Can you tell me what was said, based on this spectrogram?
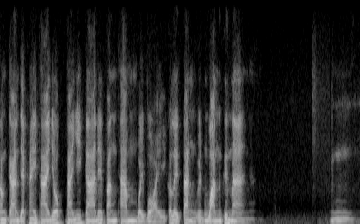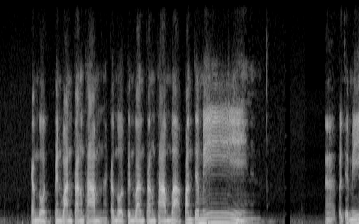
ต้องการอยากให้ทายกทายิกาได้ฟังธรรมบ่อย ๆ ก็เลยตั้งเป็นวันขึ้นมานะอืมกำหนดเป็นวันฟังธรรมนะกำหนดเป็นวันฟังธรรมว่า ปัญจมีอ่าปัญจมี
